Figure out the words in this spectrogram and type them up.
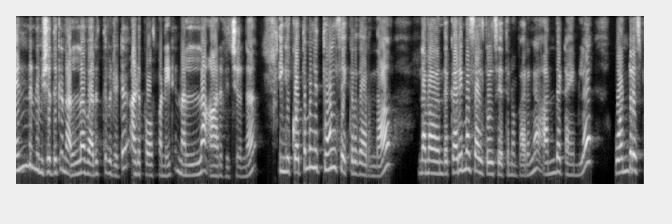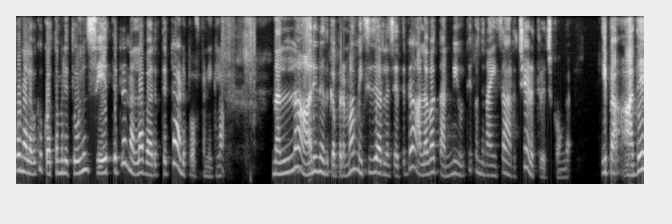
ரெண்டு நிமிஷத்துக்கு நல்லா வறுத்து விட்டுட்டு அடுப்பு ஆஃப் பண்ணிட்டு நல்லா ஆற வச்சிருங்க. நீங்க கொத்தமல்லி தூள் சேர்க்கறதா இருந்தா நம்ம இந்த கறி மசால் தூள் சேர்த்தணும் பாருங்க. அந்த டைம்ல ஒன்றரை ஸ்பூன் அளவுக்கு கொத்தமல்லி தூளும் சேர்த்துட்டு நல்லா வறுத்துட்டு அடுப்பு ஆஃப் பண்ணிக்கலாம். நல்லா ஆறினதுக்கு அப்புறமா மிக்ஸி ஜார்ல சேர்த்துட்டு அளவா தண்ணி ஊத்தி கொஞ்சம் நைஸா அரைச்சு எடுத்து வச்சுக்கோங்க. இப்ப அதே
